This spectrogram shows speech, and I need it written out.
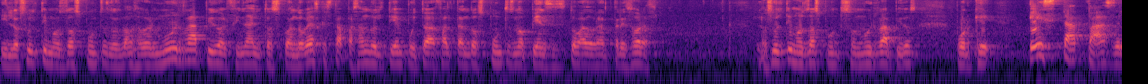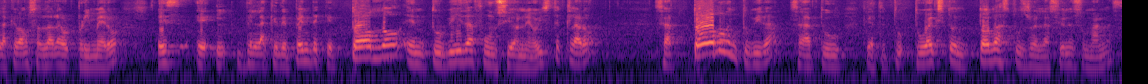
y los últimos dos puntos los vamos a ver muy rápido al final, entonces cuando veas que está pasando el tiempo y todavía faltan dos puntos, no pienses, esto va a durar tres horas. Los últimos dos puntos son muy rápidos porque esta paz de la que vamos a hablar primero es eh, de la que depende que todo en tu vida funcione. ¿Oíste claro? O sea, todo en tu vida, o sea, tu, tu, éxito en todas tus relaciones humanas,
